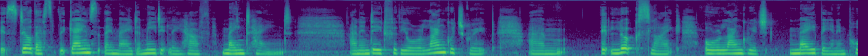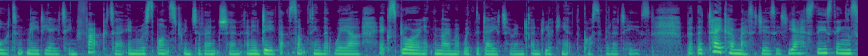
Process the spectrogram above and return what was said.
it's still the gains that they made immediately have maintained. And indeed, for the oral language group, um, it looks like oral language may be an important mediating factor in response to intervention. And indeed, that's something that we are exploring at the moment with the data and, and looking at the possibilities. But the take home message is, is yes, these things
